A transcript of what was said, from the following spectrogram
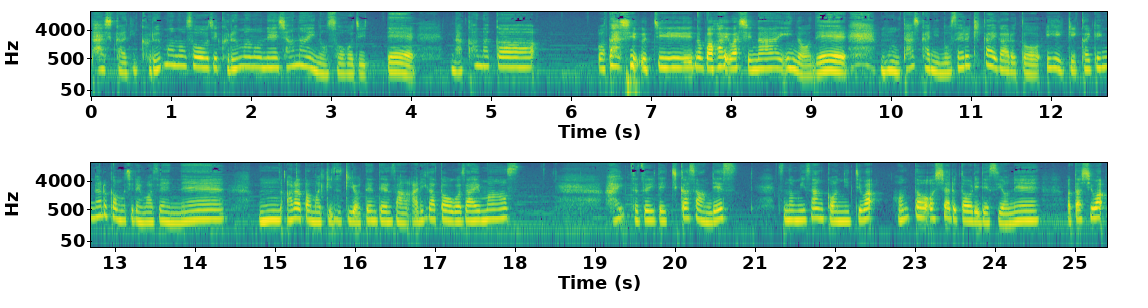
確かに車の掃除車のね車内の掃除ってなかなか私うちの場合はしないので、うん、確かに乗せる機会があるといいきっかけになるかもしれませんね。うん、新たな気づきをてんてんさんありがとうございます。はい、続いてちかさんです。つのみさんこんにちは。本当おっしゃる通りですよね。私は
